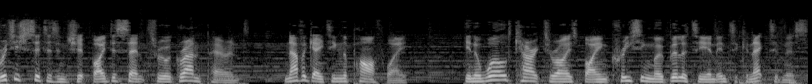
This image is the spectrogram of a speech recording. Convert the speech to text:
British citizenship by descent through a grandparent. Navigating the pathway. In a world characterized by increasing mobility and interconnectedness,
